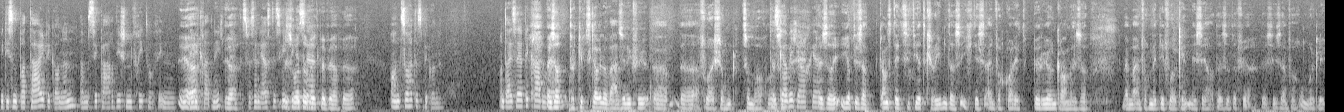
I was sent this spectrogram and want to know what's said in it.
mit diesem Portal begonnen, am Separdischen Friedhof in ja, Belgrad, nicht? Ja. Das war sein erstes wichtiges das war der Wettbewerb, ja. Und so hat es begonnen. Und da ist er ja begraben Also worden. da gibt es, glaube ich, noch wahnsinnig viel äh, Forschung zu machen. Das also, glaube ich auch, ja. Also ich habe das auch ganz dezidiert geschrieben, dass ich das einfach gar nicht berühren kann. Also weil man einfach nicht die Vorkenntnisse hat also dafür. Das ist einfach unmöglich.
